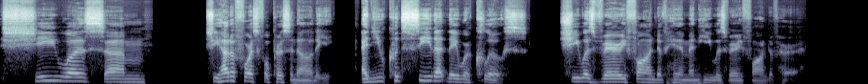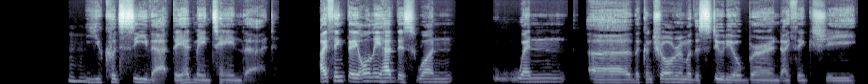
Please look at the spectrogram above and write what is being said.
she was um she had a forceful personality and you could see that they were close she was very fond of him and he was very fond of her Mhm. you could see that they had maintained that i think they only had this one when uh the control room of the studio burned i think she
